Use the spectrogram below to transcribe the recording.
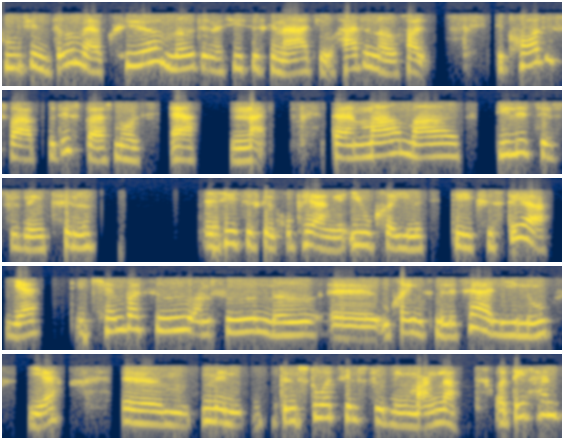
Putin ved med at køre med det nazistiske narrativ? Har det noget hold? Det korte svar på det spørgsmål er nej. Der er meget, meget lille tilslutning til nazistiske grupperinger i Ukraine. De eksisterer, ja, de kæmper side om side med øh, Ukrains militær lige nu, ja. Øhm, men den store tilslutning mangler. Og det han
